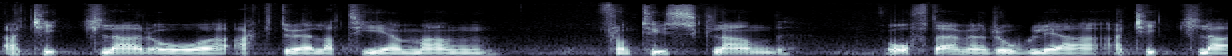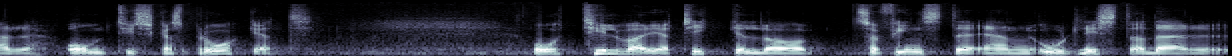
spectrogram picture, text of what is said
artiklar och aktuella teman från Tyskland och ofta även roliga artiklar om tyska språket. Och till varje artikel då, så finns det en ordlista där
